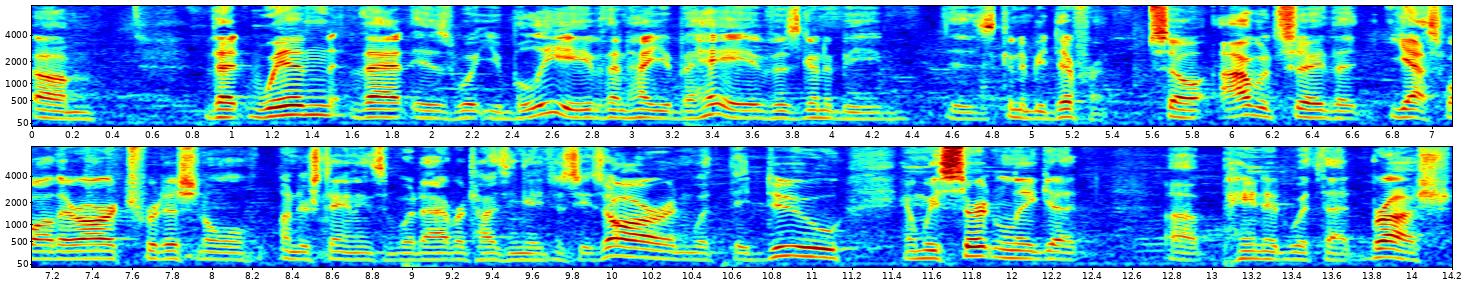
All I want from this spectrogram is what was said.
um, that when that is what you believe, then how you behave is going to be is going to be different. So I would say that yes, while there are traditional understandings of what advertising agencies are and what they do, and we certainly get uh, painted with that brush,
